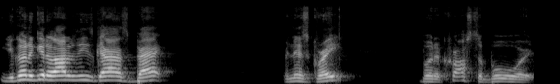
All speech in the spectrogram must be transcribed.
you're going to get a lot of these guys back and that's great, but across the board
